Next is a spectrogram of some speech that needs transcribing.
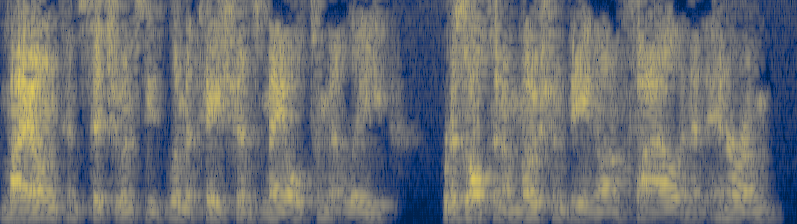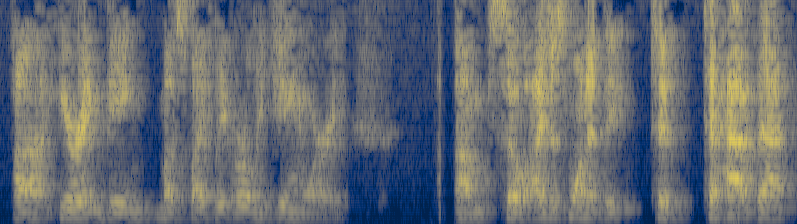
my own constituency's limitations may ultimately result in a motion being on file and an interim uh, hearing being most likely early January. Um, so I just wanted to, to, to have that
